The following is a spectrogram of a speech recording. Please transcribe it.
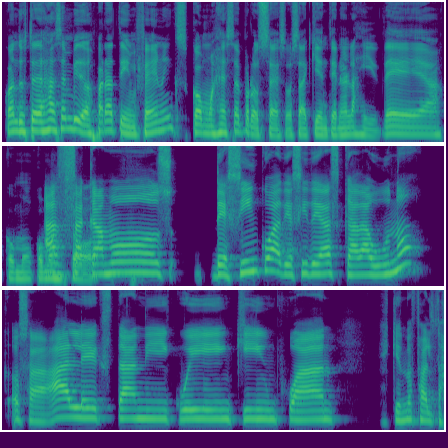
Cuando ustedes hacen videos para Team Phoenix, ¿cómo es ese proceso? O sea, ¿quién tiene las ideas? ¿Cómo, cómo Ah, es todo? sacamos de 5 a 10 ideas cada uno. O sea, Alex, Dani, Queen, Kim, Juan. ¿Quién me falta?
